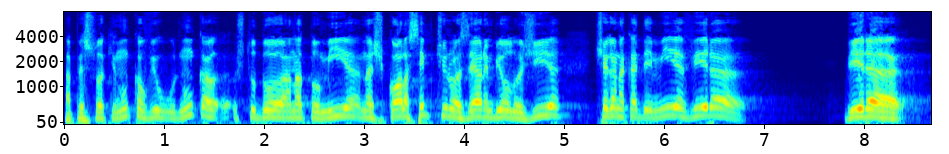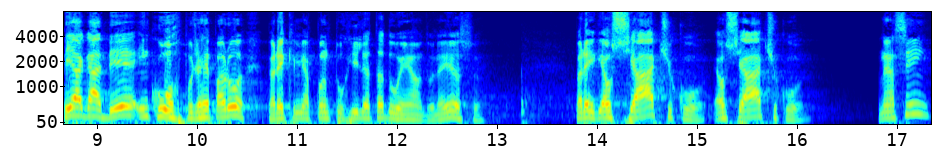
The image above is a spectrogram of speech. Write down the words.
a pessoa que nunca ouviu, nunca estudou anatomia na escola, sempre tirou zero em biologia, chega na academia, vira vira PHD em corpo. Já reparou? Peraí que minha panturrilha está doendo, não é isso? Peraí, é o ciático, é o ciático. Não é assim?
